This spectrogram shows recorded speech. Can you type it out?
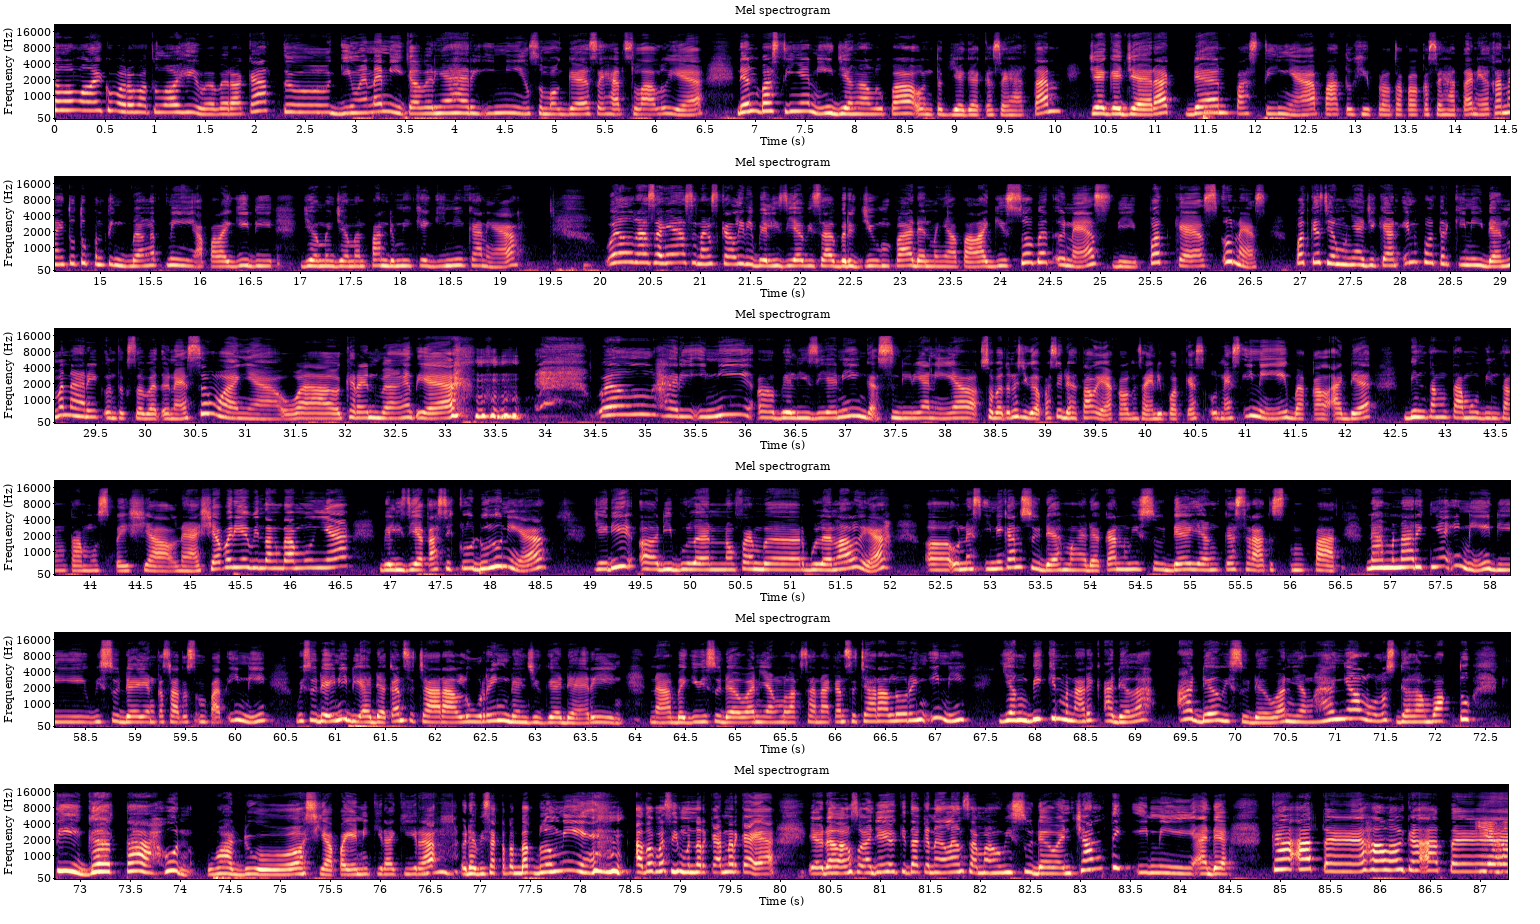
Assalamualaikum warahmatullahi wabarakatuh. Gimana nih kabarnya hari ini? Semoga sehat selalu ya. Dan pastinya nih jangan lupa untuk jaga kesehatan Jaga jarak dan pastinya patuhi protokol kesehatan ya. Karena itu tuh penting banget nih Apalagi di zaman zaman pandemi kayak gini kan ya. Well, rasanya senang sekali di Belizia bisa berjumpa dan menyapa lagi Sobat UNES di Podcast UNES Podcast yang menyajikan info terkini dan menarik untuk Sobat UNES semuanya Wow, keren banget ya Well, hari ini uh, Belizia nih nggak sendirian nih ya. Sobat UNES juga pasti udah tahu ya kalau misalnya di podcast UNES ini bakal ada bintang tamu bintang tamu spesial. Nah, siapa dia bintang tamunya? Belizia kasih clue dulu nih ya. Jadi uh, di bulan November bulan lalu ya, uh, UNES ini kan sudah mengadakan wisuda yang ke-104. Nah, menariknya ini di wisuda yang ke-104 ini, wisuda ini diadakan secara luring dan juga daring. Nah, bagi wisudawan yang melaksanakan secara luring ini, yang bikin menarik adalah ada wisudawan yang hanya lulus dalam waktu tiga tahun. Waduh, siapa ya nih kira-kira? Udah bisa ketebak belum nih? Atau masih menerka-nerka ya? Ya udah langsung aja yuk kita kenalan sama wisudawan cantik ini. Ada Kak Ate. Halo Kak Ate. Iya,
